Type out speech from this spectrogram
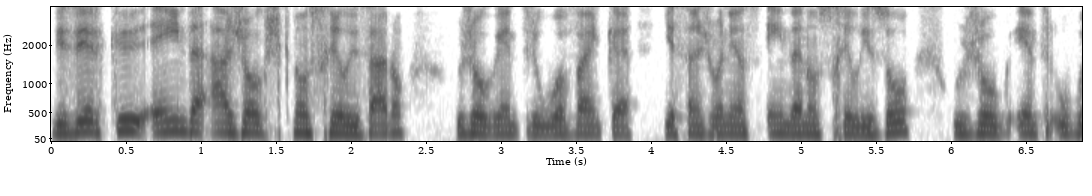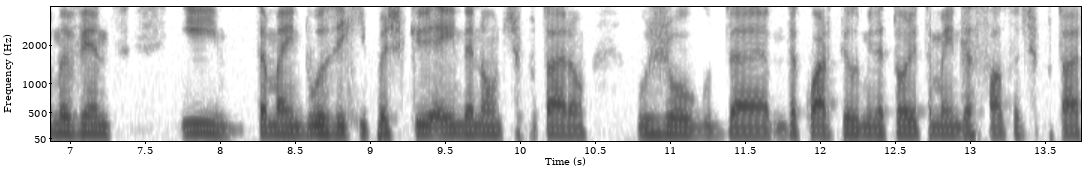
Dizer que ainda há jogos que não se realizaram, o jogo entre o Avanca e a São Joanense ainda não se realizou, o jogo entre o Bonavente e também duas equipas que ainda não disputaram o jogo da, da quarta eliminatória também ainda falta disputar,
